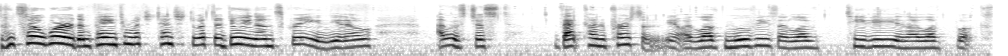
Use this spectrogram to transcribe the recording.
don't say a word. I'm paying too much attention to what they're doing on screen, you know. I was just that kind of person. You know, I loved movies, I loved TV, and I loved books.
